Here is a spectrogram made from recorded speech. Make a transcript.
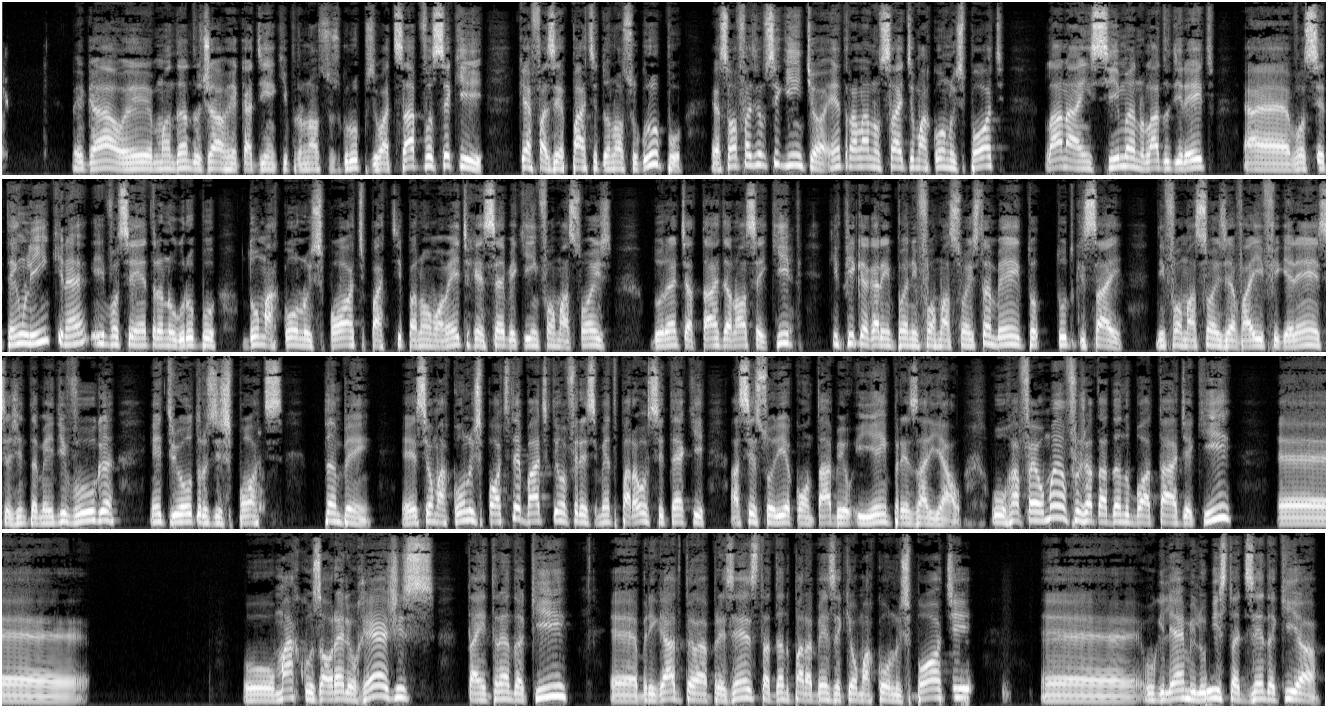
Legal, e mandando já o recadinho aqui para os nossos grupos de WhatsApp. Você que quer fazer parte do nosso grupo, é só fazer o seguinte, ó, entra lá no site Marcou no Esporte, lá na, em cima, no lado direito, é, você tem um link, né? E você entra no grupo do Marcou no Esporte, participa normalmente, recebe aqui informações durante a tarde da nossa equipe, que fica garimpando informações também, tudo que sai de informações de Havaí Figueirense, a gente também divulga, entre outros esportes também. Esse é o Marcon no Esporte Debate, que tem um oferecimento para a Orcitec, assessoria contábil e empresarial. O Rafael Manfro já está dando boa tarde aqui. É... O Marcos Aurélio Regis está entrando aqui. É, obrigado pela presença, está dando parabéns aqui ao Marcon no Esporte. É, o Guilherme Luiz está dizendo aqui, ó.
